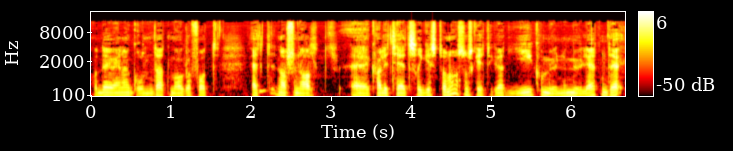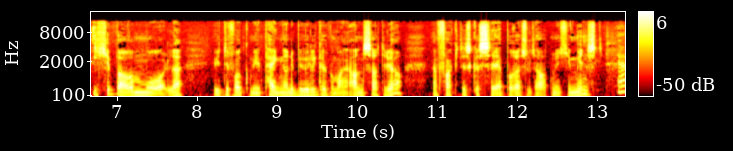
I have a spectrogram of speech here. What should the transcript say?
Og Det er jo en av grunnene til at vi òg har fått et nasjonalt eh, kvalitetsregister nå, som skal etter hvert gi kommunene muligheten til å ikke bare måle ut ifra hvor mye penger de bevilger, hvor mange ansatte de har, men faktisk å se på resultatene, ikke minst ja.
